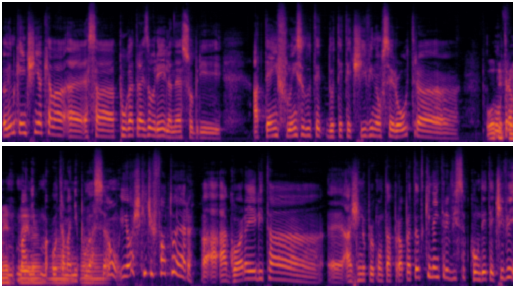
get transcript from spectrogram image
Eu lembro que a gente tinha aquela é, essa pulga atrás da orelha, né? Sobre até a influência do, te- do detetive não ser outra Outra, outra, mani- ele, né? ma- outra Ah, manipulação, e eu acho que de fato era. A- a- agora ele tá é, agindo por conta própria, tanto que na entrevista com o detetive,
